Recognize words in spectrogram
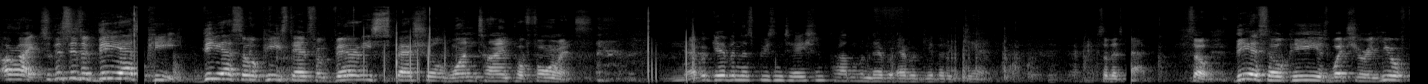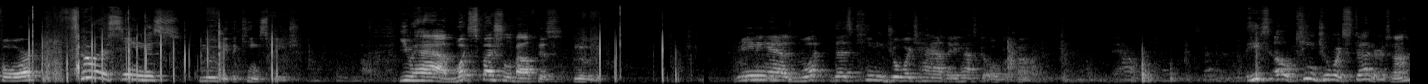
All right, so this is a VSP. VSOP stands for Very Special One-Time Performance. Never given this presentation, probably will never ever give it again. So that's bad. So VSOP is what you're here for. Who has seen this movie, The King's Speech? You have. What's special about this movie? Meaning as, what does King George have that he has to overcome? He's, oh, King George stutters, huh?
